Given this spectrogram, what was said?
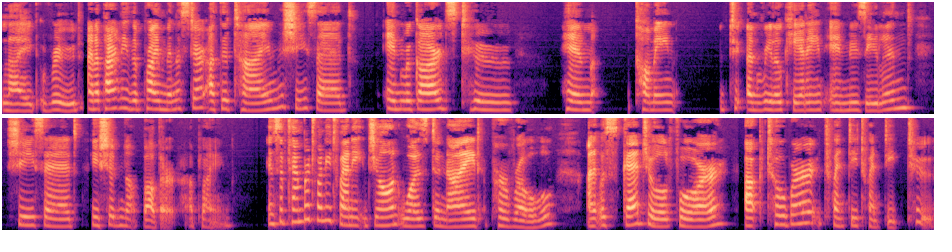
like rude. And apparently, the prime minister at the time she said, in regards to him coming to and relocating in New Zealand, she said he should not bother applying. In September 2020, John was denied parole and it was scheduled for October 2022,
